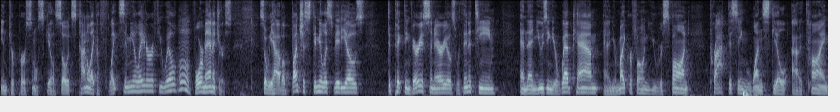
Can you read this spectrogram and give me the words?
interpersonal skills. So it's kind of like a flight simulator, if you will, mm. for managers. So we have a bunch of stimulus videos depicting various scenarios within a team, and then using your webcam and your microphone, you respond, practicing one skill at a time.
